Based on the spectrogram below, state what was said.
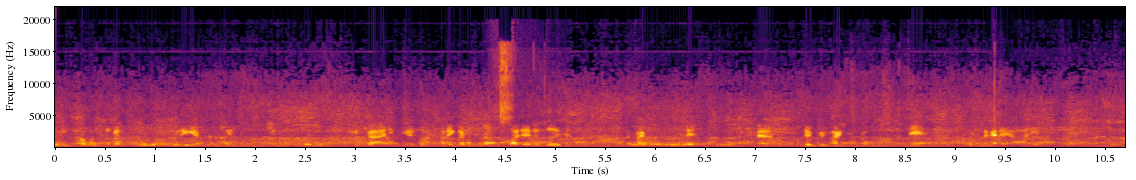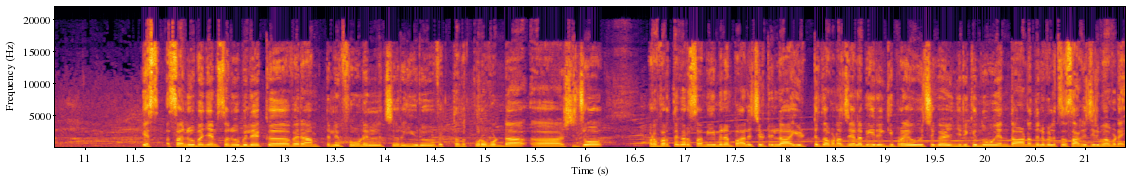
ഒരു പ്രവർത്തകൻ ഒരു എം എൽ എ പോലും ബാരിക്കേഡ് മറികടന്ന് വരരുത് എന്നൊക്കെ നിർദ്ദേശത്തിന് ലഭ്യമായിട്ടുണ്ടോ പിന്നെ പ്രവർത്തകരെ യെസ് സനൂപ് ഞാൻ സനൂപിലേക്ക് വരാം. ടെലിഫോണിൽ ചെറിയൊരു വ്യക്തതക്കുറവുണ്ട്. ഷിജോ പ്രവർത്തകർ സമീപനം പാലിച്ചിട്ടില്ല. എട്ട് തവണ ജലപീരങ്കി പ്രയോഗിച്ചു കഴിഞ്ഞിരിക്കുന്നു. എന്താണ് നിലവിലത്തെ സാഹചര്യം അവിടെ?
